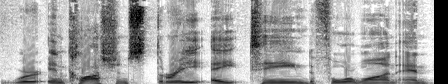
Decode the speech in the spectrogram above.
We're in Colossians 3 18 to 4 1. And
